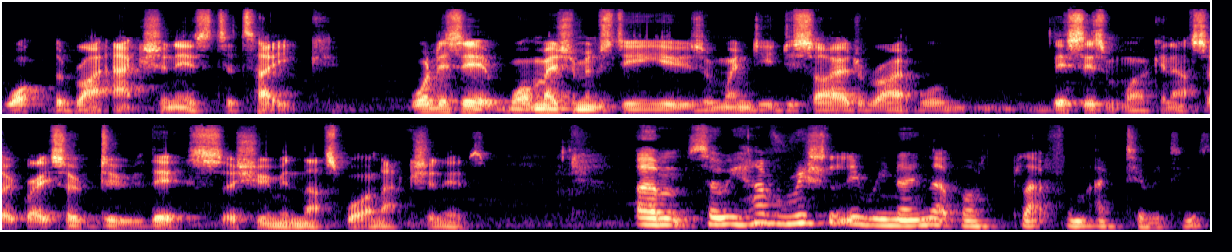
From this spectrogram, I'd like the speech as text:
what the right action is to take. What is it? What measurements do you use, and when do you decide? Right, well, this isn't working out so great, so do this, assuming that's what an action is. Um, so we have recently renamed that part of the platform activities.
